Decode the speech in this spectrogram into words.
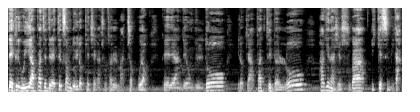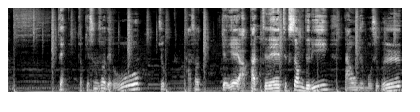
네, 그리고 이 아파트들의 특성도 이렇게 제가 조사를 마쳤고요. 그에 대한 내용들도 이렇게 아파트별로 확인하실 수가 있겠습니다. 네, 이렇게 순서대로 쭉 다섯 개의 아파트의 특성들이 나오는 모습을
